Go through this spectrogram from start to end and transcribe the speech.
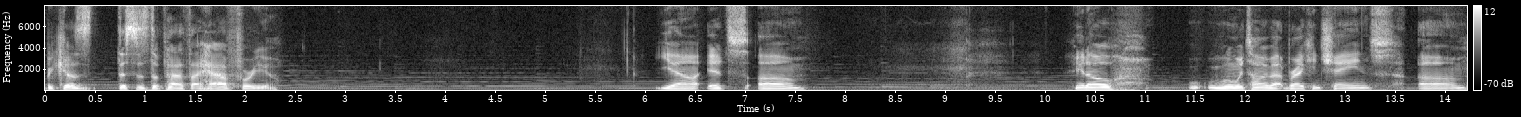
because this is the path I have for you." Yeah, it's um you know when we talk about breaking chains, um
